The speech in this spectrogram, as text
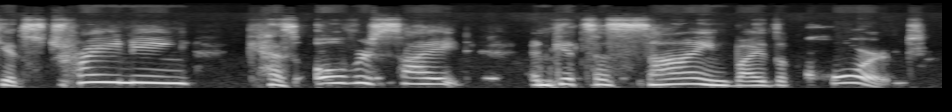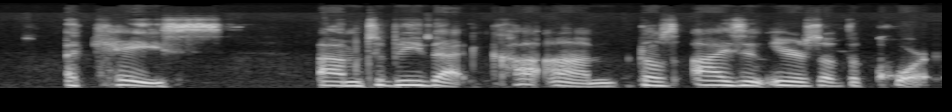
gets training, has oversight, and gets assigned by the court a case um, to be that um, those eyes and ears of the court.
